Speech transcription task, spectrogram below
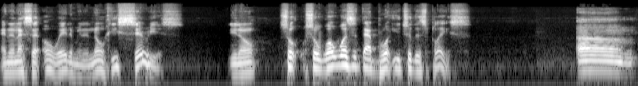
And then I said, oh, wait a minute. No, he's serious. You know? So so what was it that brought you to this place? Um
